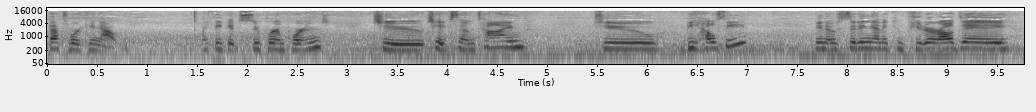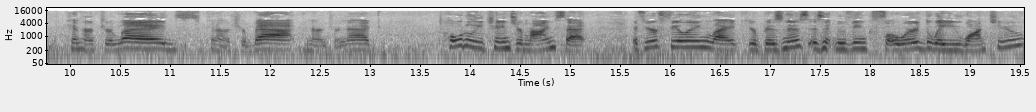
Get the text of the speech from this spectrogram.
that's working out. I think it's super important to take some time to be healthy. You know, sitting at a computer all day can hurt your legs, can hurt your back, can hurt your neck, totally change your mindset if you're feeling like your business isn't moving forward the way you want to,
